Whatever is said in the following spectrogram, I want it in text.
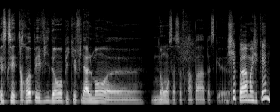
est-ce que c'est trop évident, puis que finalement, euh, non, ça se fera pas parce que. Je sais pas, moi j'ai quand même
